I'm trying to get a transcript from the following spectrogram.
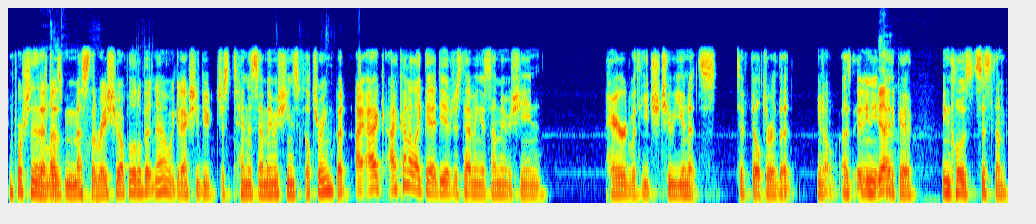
Unfortunately, that No. does mess the ratio up a little bit now. We could actually do just 10 assembly machines filtering, but I I, I kind of like the idea of just having assembly machine paired with each two units to filter the, you know, a, any, Yeah. like a enclosed system.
